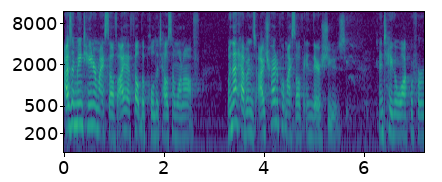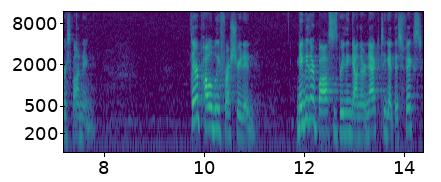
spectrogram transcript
As a maintainer myself, I have felt the pull to tell someone off. When that happens, I try to put myself in their shoes and take a walk before responding. They're probably frustrated. Maybe their boss is breathing down their neck to get this fixed.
